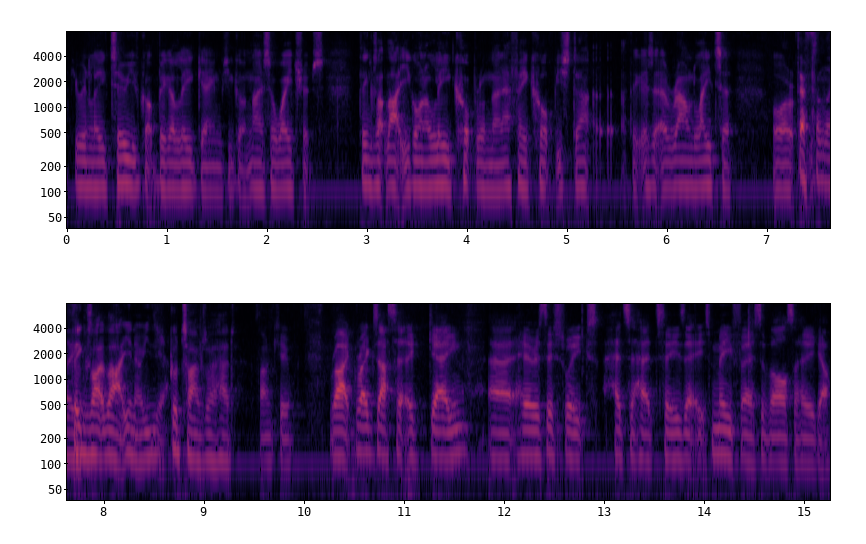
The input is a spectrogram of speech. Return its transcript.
If you're in League Two, you've got bigger league games, you've got nicer away trips, things like that. You go on a League Cup run, then FA Cup, you start. I think is it a round later, or Definitely. things like that. You know, Yeah. good times ahead. Thank you. Right, Greg's at it again. Uh, here is this week's head-to-head teaser. It's me first of all, so here you go.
